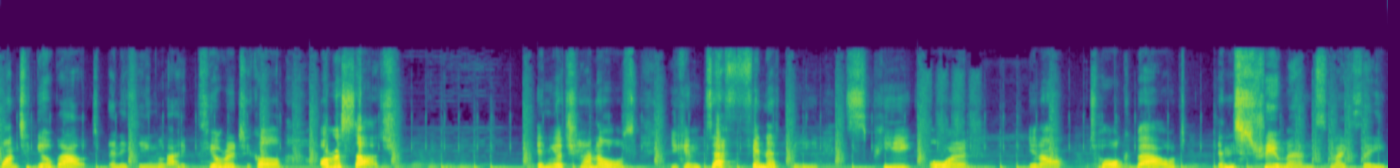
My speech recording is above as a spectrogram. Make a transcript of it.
want to go about anything like theoretical or research? In your channels you can definitely speak or you know talk about instruments like say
